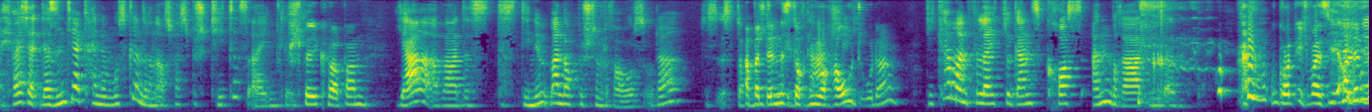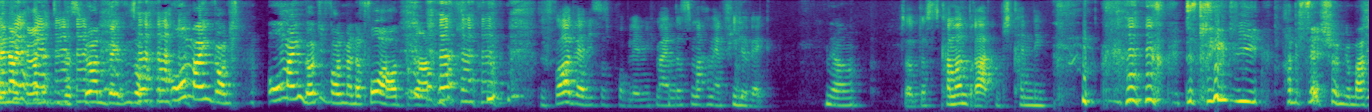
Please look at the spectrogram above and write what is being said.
Ich weiß ja, da sind ja keine Muskeln drin. Aus was besteht das eigentlich? Schwellkörpern. Ja, aber das, das, die nimmt man doch bestimmt raus, oder? Das ist doch Aber dann ist doch nur. Haut, oder? Die kann man vielleicht so ganz kross anbraten. Oh Gott, ich weiß, wie alle Männer gerade, die das hören, denken so, oh mein Gott, oh mein Gott, ich wollte meine Vorhaut braten. die Vorhaut wäre nicht das Problem. Ich meine, das machen ja viele weg. Ja. So, das kann man braten, das ist kein Ding. Das klingt wie, habe ich selbst schon gemacht.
